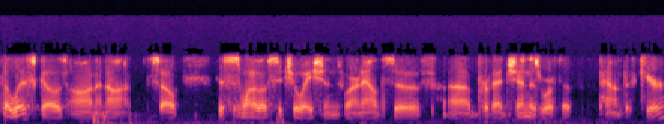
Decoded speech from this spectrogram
the list goes on and on. So this is one of those situations where an ounce of uh, prevention is worth a pound of cure.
